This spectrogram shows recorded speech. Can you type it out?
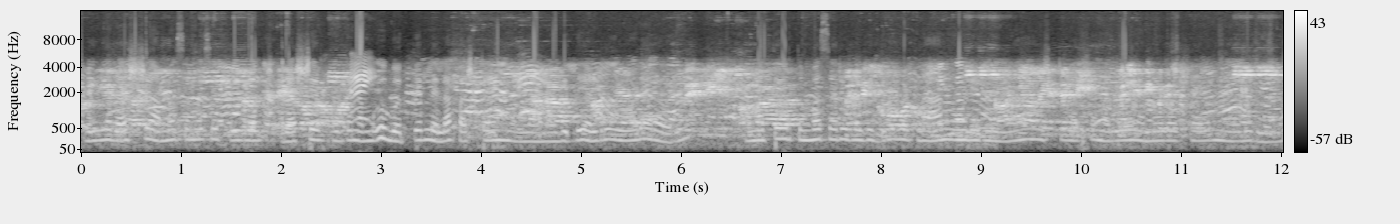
ಫುಲ್ ರಶ್ ಅಮಾಸೆ ಅಮಾಸೆ ಫುಲ್ ರಶ್ ಇರ್ತದೆ. ನಮಗೂ ಗೊತ್ತಿರಲಿಲ್ಲ. ಫಸ್ಟ್ ಟೈಮ್ ನಾನು ಹೋಗಿದ್ದು ಎಲ್ಲರೂ ನೋಡ್ಯಾರ ಅವರು ಮತ್ತು ಅವ್ರು ತುಂಬ ಸರಿ ಹೋಗಿದ್ರು ಬಟ್ ನಾನು ನೋಡಿರಲಿಲ್ಲ. ಇಷ್ಟು ವರ್ಷ ಮದುವೆ ಹನ್ನೆರಡು ವರ್ಷ ನೋಡಿರಲಿಲ್ಲ.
